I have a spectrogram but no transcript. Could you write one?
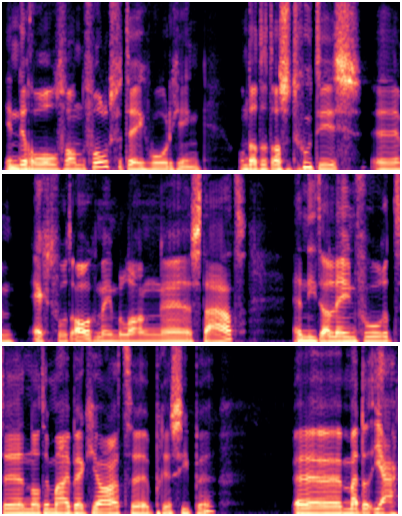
in de rol van volksvertegenwoordiging omdat het als het goed is, um, echt voor het algemeen belang staat. En niet alleen voor het uh, not in my backyard uh, principe. Uh, maar dat, ja,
